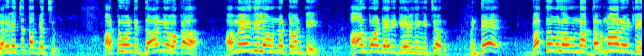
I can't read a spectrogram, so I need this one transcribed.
పెరగచ్చు తగ్గచ్చు. అటువంటి దాన్ని ఒక అమేధిలో ఉన్నటువంటి ఆల్ఫా డైరీకి ఏ విధంగా ఇచ్చారు? అంటే గతంలో ఉన్న ధర్మారెడ్డి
